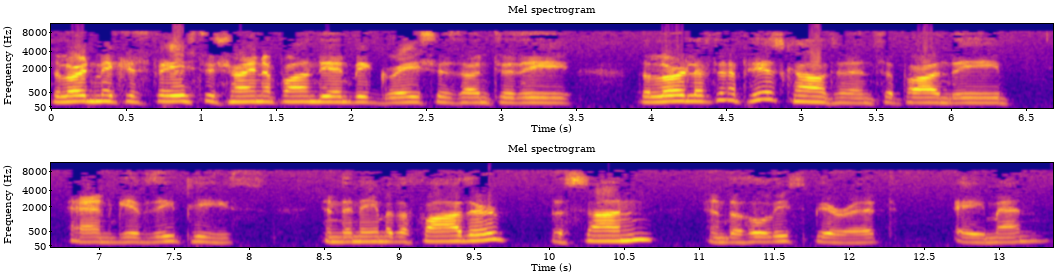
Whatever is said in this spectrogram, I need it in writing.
The Lord make his face to shine upon thee and be gracious unto thee. The Lord lift up his countenance upon thee and give thee peace. In the name of the Father, the Son, and the Holy Spirit. Amen.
